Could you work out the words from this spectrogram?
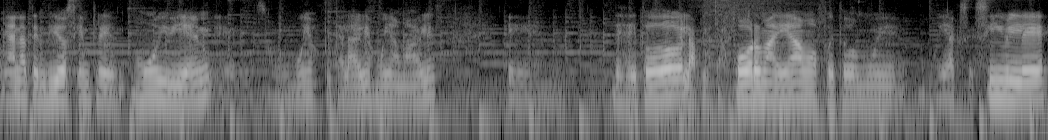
me han atendido siempre muy bien, eh, son muy hospitalarios, muy amables. Eh, desde todo, la plataforma, digamos, fue todo muy, muy accesible.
